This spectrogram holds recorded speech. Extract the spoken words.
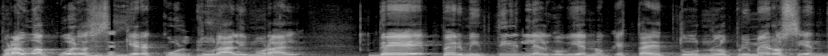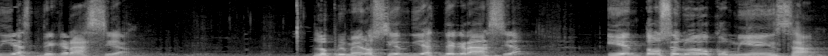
pero hay un acuerdo, si se quiere, cultural y moral, de permitirle al gobierno que está de turno los primeros 100 días de gracia. Los primeros 100 días de gracia y entonces luego comienzan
